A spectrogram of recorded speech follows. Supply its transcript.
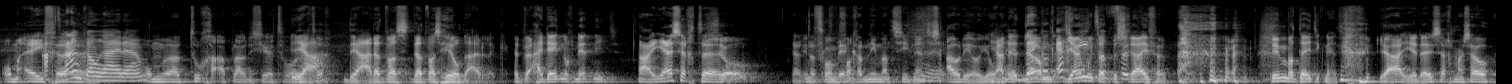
Om even achteraan kan rijden. om uh, toegeapplaudiseerd te worden, Ja, toch? ja dat, was, dat was heel duidelijk. Het, hij deed nog net niet Nou, jij zegt... eh, zo. Ja, In dat de vorm van- kan niemand zien. Het is audio, jongen. Ja, Ja, de- daarom- jij moet dat beschrijven. Tim, wat deed ik net? je deed zeg maar zo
